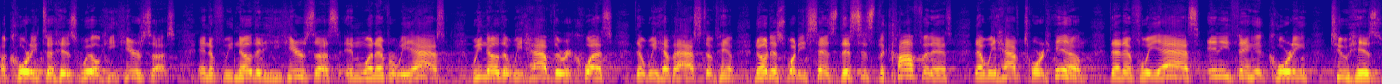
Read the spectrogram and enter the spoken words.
according to His will, He hears us. And if we know that He hears us in whatever we ask, we know that we have the request that we have asked of Him. Notice what He says this is the confidence that we have toward Him that if we ask anything according to His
